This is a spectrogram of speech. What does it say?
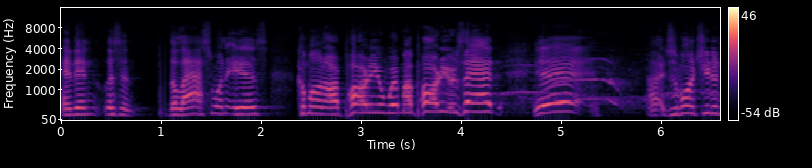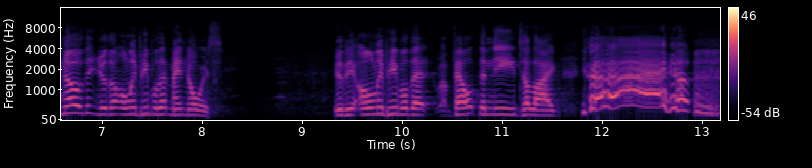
And then, listen, The last one is, come on, our partier, where my partier's at. Yeah. I just want you to know that you're the only people that made noise. You're the only people that felt the need to like, yeah.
